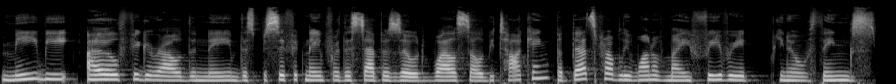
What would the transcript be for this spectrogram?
maybe I'll figure out the name, the specific name for this episode whilst I'll be talking. But that's probably one of my favorite you know things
